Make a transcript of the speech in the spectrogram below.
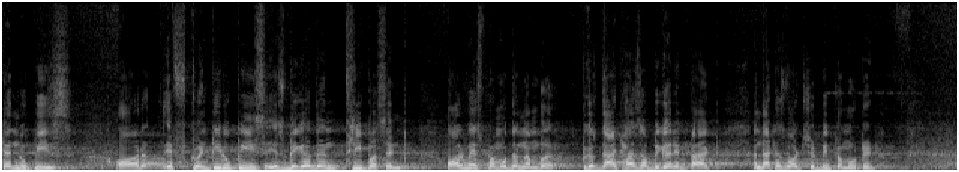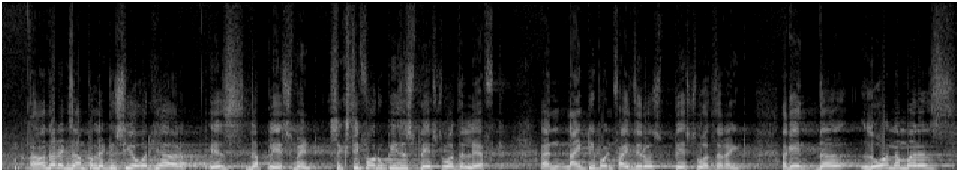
10 rupees or if 20 rupees is bigger than 3%, always promote the number because that has a bigger impact and that is what should be promoted. Another example that you see over here is the placement. 64 rupees is placed towards the left and 90.50 is placed towards the right. Again, the lower number is,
